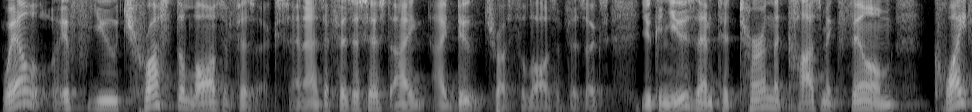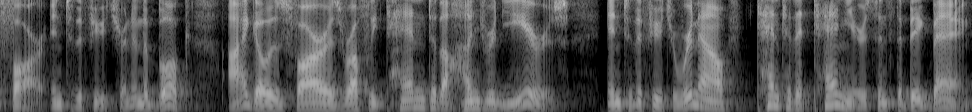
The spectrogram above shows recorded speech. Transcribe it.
Well, if you trust the laws of physics, and as a physicist, I, I do trust the laws of physics, you can use them to turn the cosmic film quite far into the future. And in the book, I go as far as roughly 10 to the 100 years into the future. We're now 10 to the 10 years since the Big Bang.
